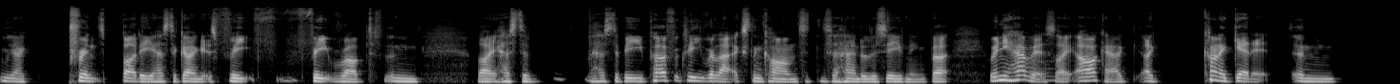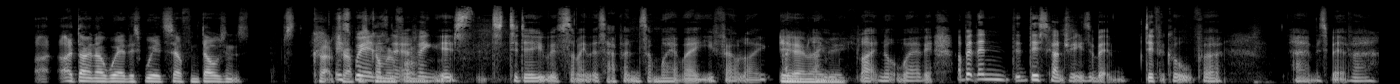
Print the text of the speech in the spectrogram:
you know, Prince Buddy has to go and get his feet f- feet rubbed, and like has to has to be perfectly relaxed and calm to, to handle this evening. But when you have it, it's oh. like, oh, okay, I, I kind of get it, and I, I don't know where this weird self indulgence claptrap It's is coming isn't it? from. I think it's, it's to do with something that's happened somewhere where you felt like Yeah, maybe. like not worthy. Uh, But then this country is a bit difficult for. Um, it's a bit of a,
